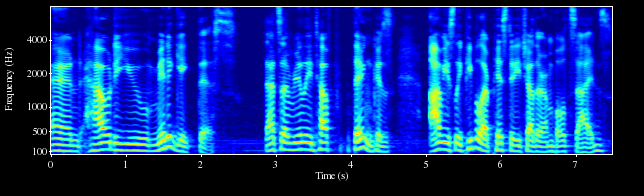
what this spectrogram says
and how do you mitigate this? That's a really tough thing because obviously people are pissed at each other on both sides.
